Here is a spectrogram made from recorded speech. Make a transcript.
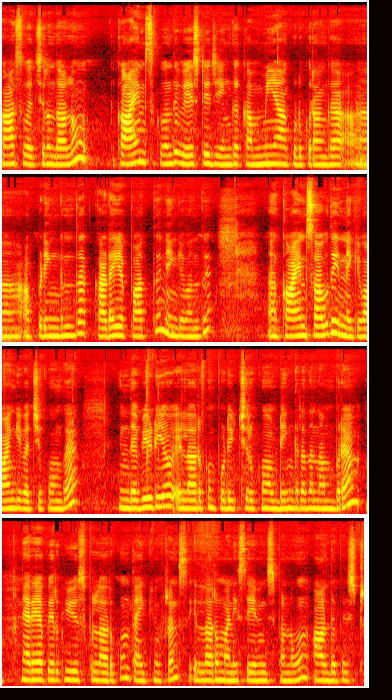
காசு வச்சுருந்தாலும் காயின்ஸுக்கு வந்து வேஸ்டேஜ் எங்கே கம்மியாக கொடுக்குறாங்க அப்படிங்கிற கடையை பார்த்து நீங்கள் வந்து காயின்ஸாவது இன்றைக்கி வாங்கி வச்சுக்கோங்க. இந்த வீடியோ எல்லாருக்கும் பிடிச்சிருக்கும் அப்படிங்கிறத நம்புகிறேன் நிறையா பேருக்கு யூஸ்ஃபுல்லாக இருக்கும். தேங்க்யூ ஃப்ரெண்ட்ஸ் எல்லோரும் மணி சேவிங்ஸ் பண்ணுவோம். All the best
